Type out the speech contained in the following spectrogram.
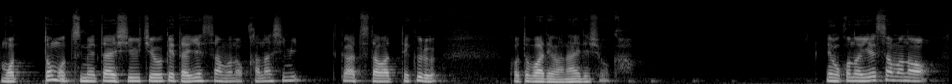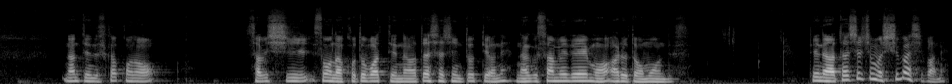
最も冷たい仕打ちを受けたイエス様の悲しみが伝わってくる言葉ではないでしょうか。でもこのイエス様の、なんていうんですか、この寂しそうな言葉っていうのは私たちにとってはね、慰めでもあると思うんです。というのは私たちもしばしばね、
